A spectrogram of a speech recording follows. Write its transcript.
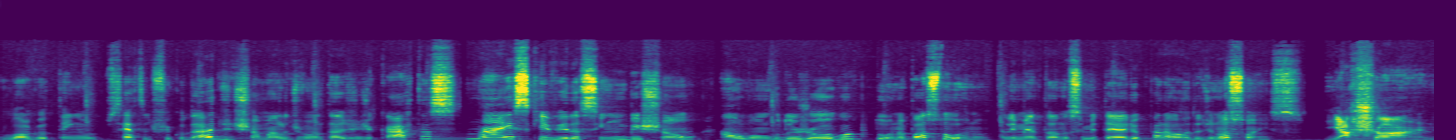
logo eu tenho certa dificuldade de chamá-lo de vantagem de cartas, mas que vira assim um bichão ao longo do jogo, turno após turno, alimentando o cemitério para a Horda de Noções. Yasharn,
